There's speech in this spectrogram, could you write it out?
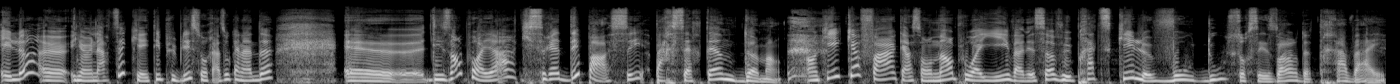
Et là, il y a un article qui a été publié sur Radio-Canada des employeurs qui seraient dépassés par certaines demandes. OK? Que faire quand son employé, Vanessa, veut pratiquer le vaudou sur ses heures de travail.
